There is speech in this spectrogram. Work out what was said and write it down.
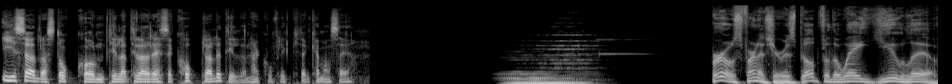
i södra Stockholm till, till adresser kopplade till den här konflikten kan man säga. Burrows furniture is built for the way you live.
